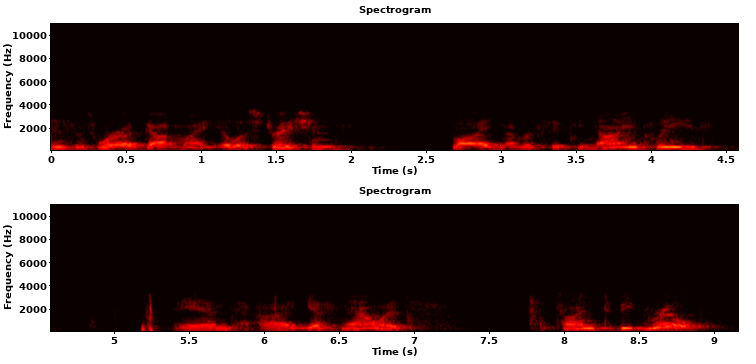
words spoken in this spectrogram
this is where I've got my illustrations. Slide number 59, please. And I guess now it's time to be grilled.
